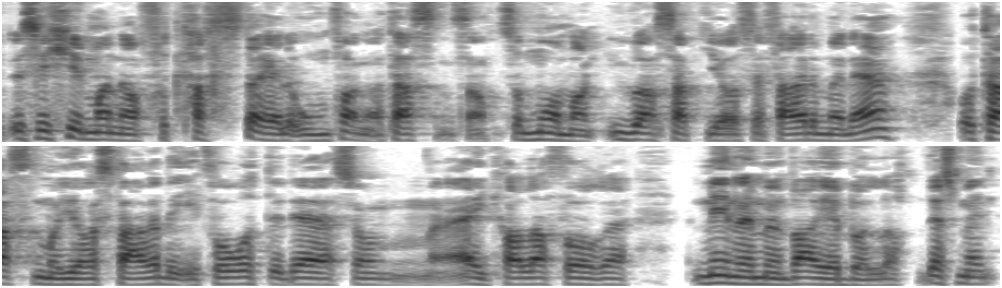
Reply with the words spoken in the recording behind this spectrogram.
Hvis ikke man har fått testa hele omfanget av testen, sant, så må man uansett gjøre seg ferdig med det. Og testen må gjøres ferdig i forhold til det som jeg kaller for eh, minimum variable. Det som er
